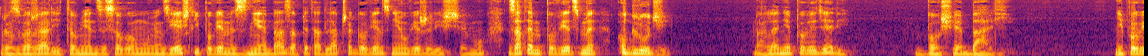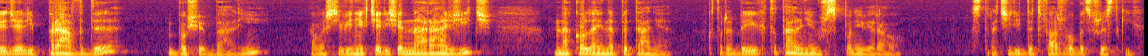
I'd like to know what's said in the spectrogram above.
Rozważali to między sobą, mówiąc: Jeśli powiemy z nieba, zapyta, dlaczego więc nie uwierzyliście mu? Zatem powiedzmy od ludzi. Ale nie powiedzieli, bo się bali. Nie powiedzieli prawdy, bo się bali, a właściwie nie chcieli się narazić na kolejne pytanie, które by ich totalnie już sponiewierało. Straciliby twarz wobec wszystkich.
